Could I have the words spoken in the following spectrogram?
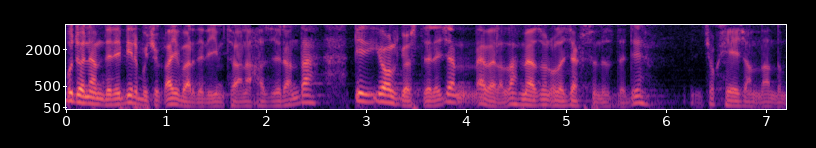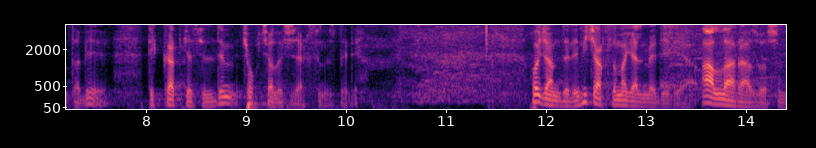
Bu dönemde de bir buçuk ay var dedi imtihana Haziran'da. Bir yol göstereceğim, evvelallah mezun olacaksınız dedi. Çok heyecanlandım tabii. Dikkat kesildim, çok çalışacaksınız dedi. Hocam dedim hiç aklıma gelmedi ya. Allah razı olsun.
